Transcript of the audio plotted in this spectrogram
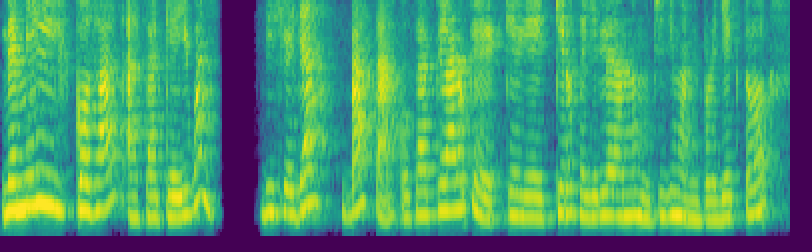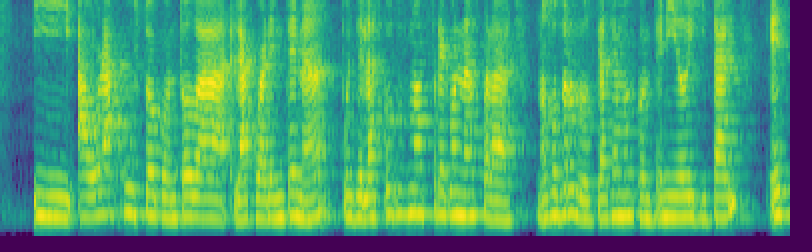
de mil cosas hasta que igual dije, ya, basta. O sea, claro que, que, quiero seguirle dando muchísimo a mi proyecto. Y ahora justo con toda la cuarentena, pues de las cosas más fregonas para nosotros los que hacemos contenido digital, es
